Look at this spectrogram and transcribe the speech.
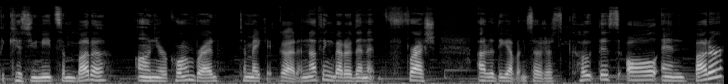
because you need some butter on your cornbread to make it good. And nothing better than it fresh out of the oven. So just coat this all in butter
